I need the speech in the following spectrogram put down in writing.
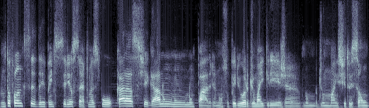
não tô falando que de repente seria o certo, mas o cara chegar num, num, num padre, num superior de uma igreja, num- de uma instituição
